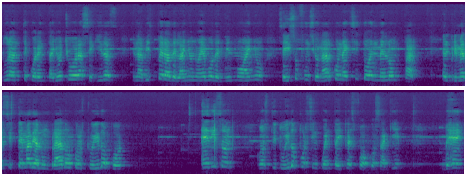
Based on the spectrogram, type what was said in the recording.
durante 48 horas seguidas. En la víspera del año nuevo del mismo año se hizo funcionar con éxito en Melon Park, el primer sistema de alumbrado construido por Edison, constituido por 53 focos. Aquí ve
